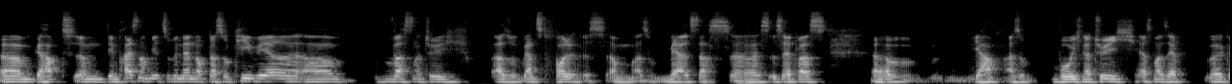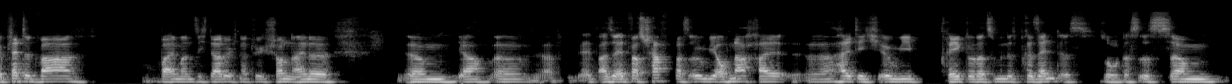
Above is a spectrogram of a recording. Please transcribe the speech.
ähm, gehabt, ähm, den Preis nach mir zu benennen, ob das okay wäre, äh, was natürlich also ganz toll ist. Ähm, also mehr als das. Äh, es ist etwas, äh, ja, also wo ich natürlich erstmal sehr äh, geplättet war, weil man sich dadurch natürlich schon eine ähm, ja, äh, also etwas schafft, was irgendwie auch nachhaltig irgendwie prägt oder zumindest präsent ist. So, das ist ähm,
